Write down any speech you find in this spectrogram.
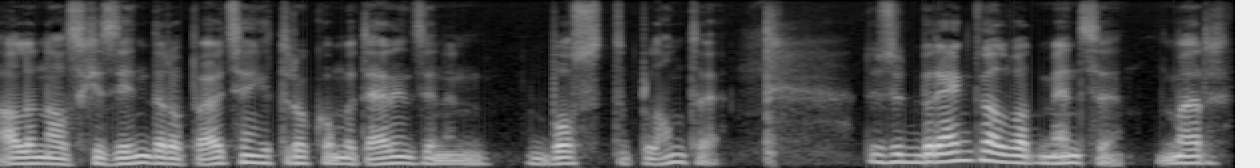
allen als gezin erop uit zijn getrokken om het ergens in een bos te planten. Dus het bereikt wel wat mensen. Maar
